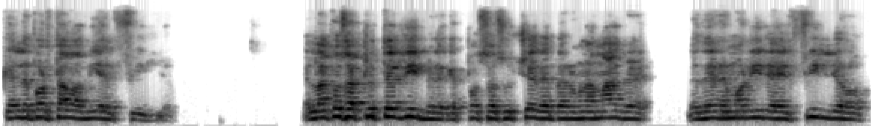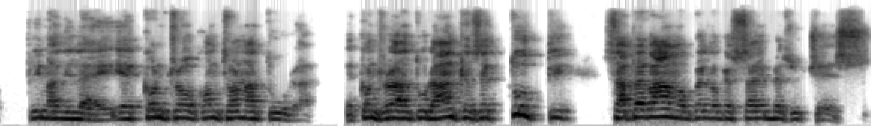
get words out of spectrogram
che le portava via il figlio. È la cosa più terribile che possa succedere per una madre vedere morire il figlio prima di lei, è contro, contro natura, è contro natura, anche se tutti sapevamo quello che sarebbe successo.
